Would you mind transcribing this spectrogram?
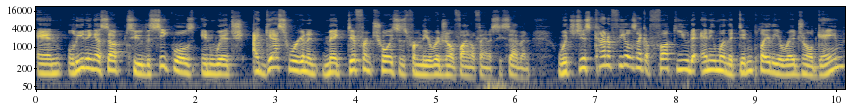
and leading us up to the sequels in which I guess we're going to make different choices from the original Final Fantasy VII, which just kind of feels like a fuck you to anyone that didn't play the original game.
